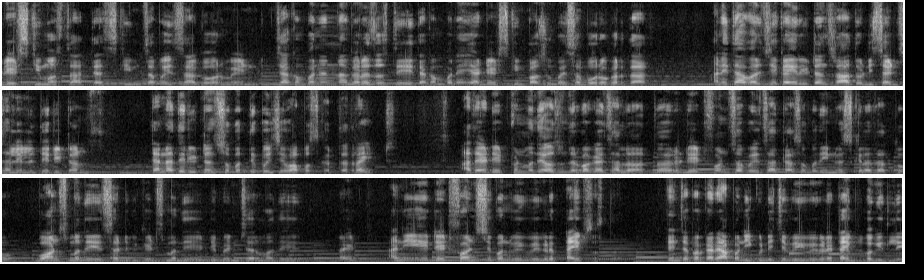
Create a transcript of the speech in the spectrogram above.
डेट स्कीम असतात त्या स्कीमचा पैसा गव्हर्नमेंट ज्या कंपन्यांना गरज असते त्या कंपन्या या डेट स्कीमपासून पैसा बोरो करतात. आणि त्यावर जे काही रिटर्न्स राहतो डिसाईड झालेले ते रिटर्न्स त्यांना ते रिटर्न्ससोबत ते पैसे वापस करतात राईट आता या डेट फंडमध्ये अजून जर बघायचं झालं तर डेट फंडचा पैसा त्यासोबत इन्व्हेस्ट केला जातो. बॉन्ड्समध्ये सर्टिफिकेट्समध्ये डिबेंचरमध्ये राईट आणि डेट फंड्सचे पण वेगवेगळे टाईप्स असतात. त्यांच्या प्रकारे आपण इक्विटीचे वेगवेगळे टाईप्स बघितले.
